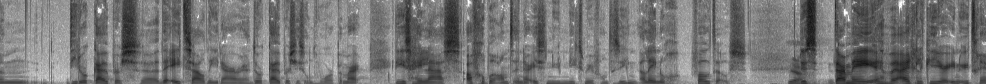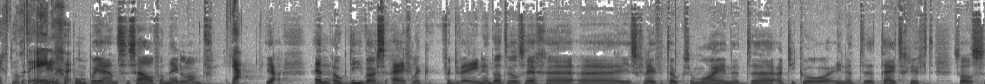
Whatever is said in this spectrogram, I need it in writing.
Um, die door Kuipers, uh, de eetzaal die daar door Kuipers is ontworpen. Maar die is helaas afgebrand en daar is nu niks meer van te zien. Alleen nog foto's. Ja. Dus daarmee hebben we eigenlijk hier in Utrecht nog de, de enige... enige Pompeiaanse zaal van Nederland. Ja. Ja, en ook die was eigenlijk verdwenen. Dat wil zeggen, uh, je schreef het ook zo mooi in het uh, artikel in het uh, tijdschrift, zoals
